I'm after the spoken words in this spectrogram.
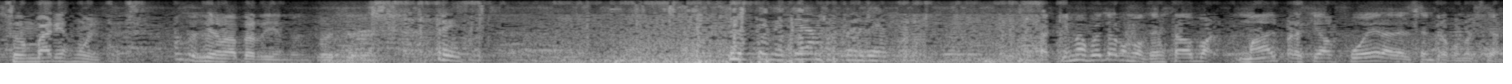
son varias multas. ¿Cuántos días va perdiendo entonces? Tres. Los que me quedan por perder. Aquí me ha puesto como que he estado mal parqueado fuera del centro comercial.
